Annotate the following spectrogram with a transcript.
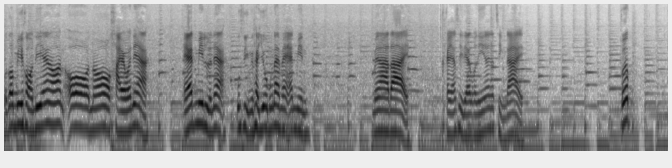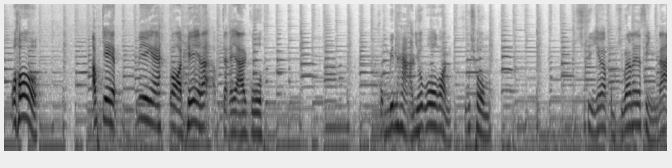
มันต้องมีของดีแน่นอนโอ้โนใครวะเนี่ยแอดมินเหรอเนี่ยกูสิงทายุมึงได้ไหมแอดมินไม่น่าได้จักรยานสีแดงตัวนี้น่าจะสิงได้ปึ๊บโอ้โห อัปเกรดนี่ไงหล่อเท่ละจักรยานกู ผมบินหายูโอก่อนคุณผู้ชม สิ่งที่แบบผมคิดว่าน่าจะสิ่งได้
